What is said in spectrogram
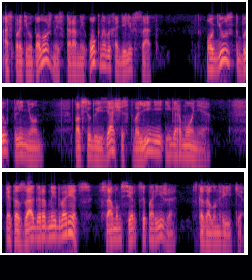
а с противоположной стороны окна выходили в сад. Огюст был пленен. Повсюду изящество, линий и гармония. «Это загородный дворец в самом сердце Парижа», — сказал он Рильке.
